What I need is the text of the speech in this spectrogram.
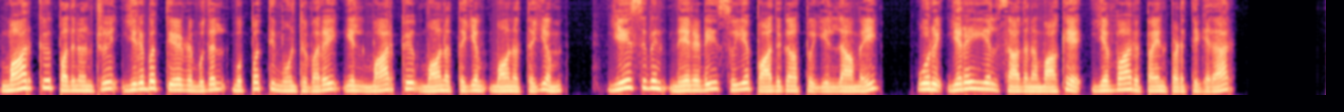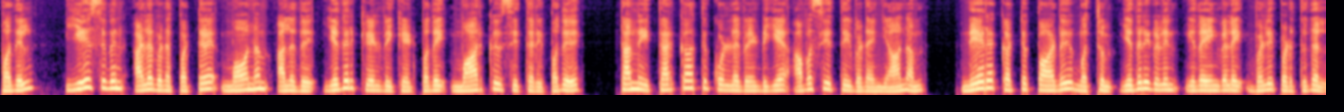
மார்க்கு பதினொன்று இருபத்தேழு முதல் முப்பத்தி மூன்று வரை இல் மார்க்கு மானத்தையும் மானத்தையும் இயேசுவின் நேரடி சுய பாதுகாப்பு இல்லாமை ஒரு இறையியல் சாதனமாக எவ்வாறு பயன்படுத்துகிறார்? பதில் இயேசுவின் அளவிடப்பட்ட மௌனம் அல்லது எதிர்கேள்வி கேட்பதை மார்க்கு சித்தரிப்பது தன்னை தற்காத்துக் கொள்ள வேண்டிய அவசியத்தை விட ஞானம் நேரக் கட்டுப்பாடு மற்றும் எதிரிகளின் இதயங்களை வெளிப்படுத்துதல்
